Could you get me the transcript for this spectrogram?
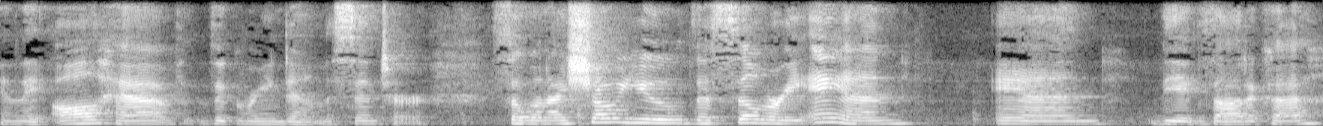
And they all have the green down the center. So when I show you the Silvery Ann and the Exotica,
